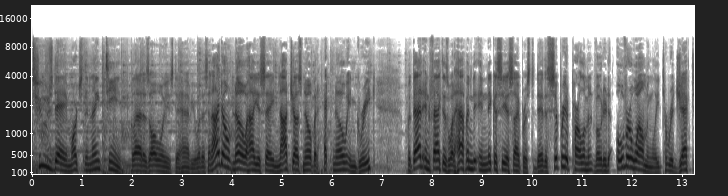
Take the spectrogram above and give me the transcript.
Tuesday, March the 19th. Glad as always to have you with us. And I don't know how you say not just no, but heck no in Greek. But that, in fact, is what happened in Nicosia, Cyprus today. The Cypriot parliament voted overwhelmingly to reject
